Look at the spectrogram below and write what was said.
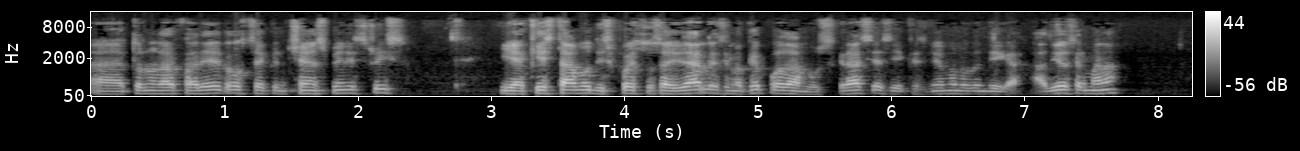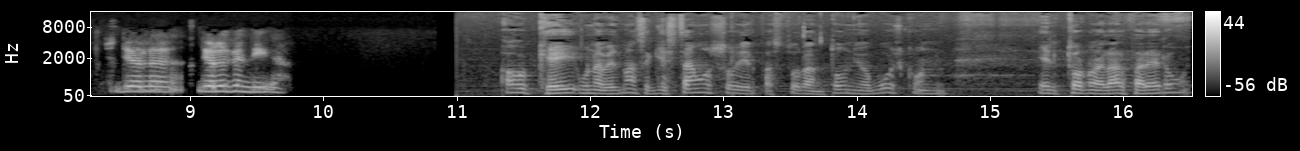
uh, Tono Alfarero, Second Chance Ministries y aquí estamos dispuestos a ayudarles en lo que podamos. Gracias y que el Señor nos bendiga. Adiós, hermana. Dios, le, Dios les bendiga. Ok, una vez más, aquí estamos. Soy el pastor Antonio Bush con el Torno del Alfarero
